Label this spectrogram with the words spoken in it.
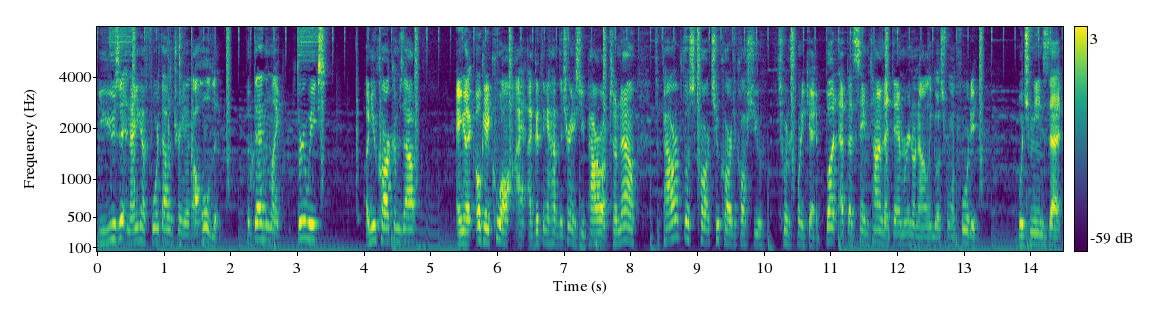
you use it and now you have 4,000 training. Like, I'll hold it. But then in like three weeks, a new car comes out, and you're like, okay, cool. I, I good thing I have the training. So you power up. So now to power up those car two cars, it costs you 220k. But at that same time, that Dan Marino now only goes for 140, which means that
